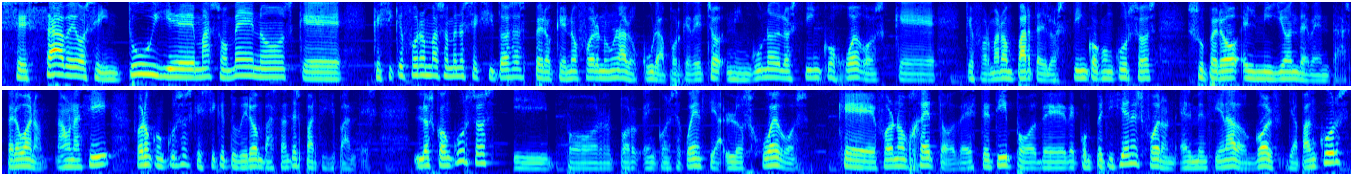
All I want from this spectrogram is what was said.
se sabe o se intuye más o menos que, que, sí que fueron más o menos exitosas, pero que no fueron una locura, porque de hecho ninguno de los cinco juegos que, que formaron parte de los cinco concursos superó el millón de ventas. Pero bueno, aún así fueron concursos que sí que tuvieron bastantes participantes. Los concursos y por, por en consecuencia los juegos que fueron objeto de este tipo de, de competiciones fueron el mencionado Golf Japan Course,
